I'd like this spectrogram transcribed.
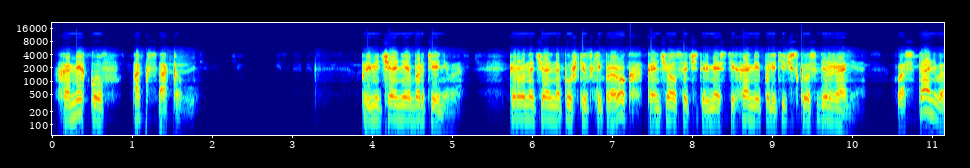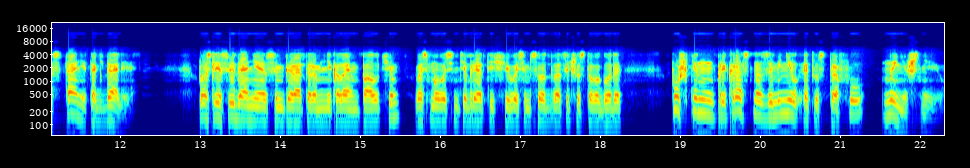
Хомяков Аксакову. Примечание Бартенева. Первоначально пушкинский пророк кончался четырьмя стихами политического содержания. «Восстань, восстань» и так далее. После свидания с императором Николаем Павловичем 8 сентября 1826 года Пушкин прекрасно заменил эту строфу нынешнюю.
